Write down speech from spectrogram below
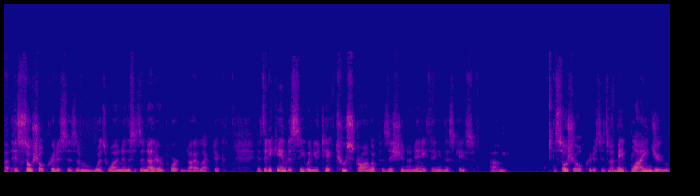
Uh, his social criticism was one, and this is another important dialectic, is that he came to see when you take too strong a position on anything, in this case, um, social criticism, it may blind you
